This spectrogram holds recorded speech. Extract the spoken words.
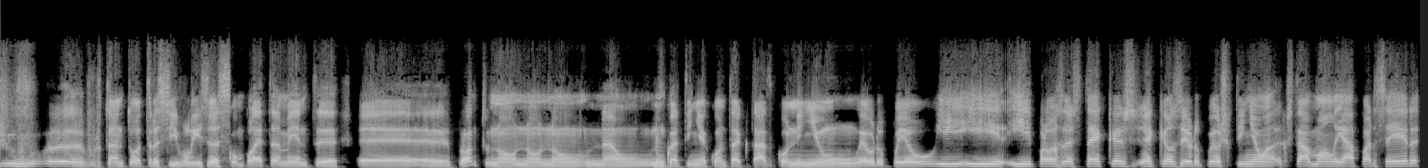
uh, portanto, outra civilização completamente uh, pronto, não, não, não, não, nunca tinha contactado com nenhum europeu e e, e, para os astecas, aqueles europeus que, tinham, que estavam ali a aparecer,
